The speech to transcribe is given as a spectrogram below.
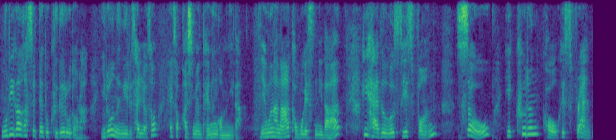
우리가 갔을 때도 그대로더라. 이런 의미를 살려서 해석하시면 되는 겁니다. 예문 하나 더 보겠습니다. He had lost his phone, so he couldn't call his friend.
